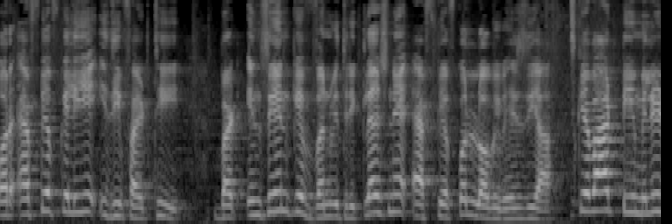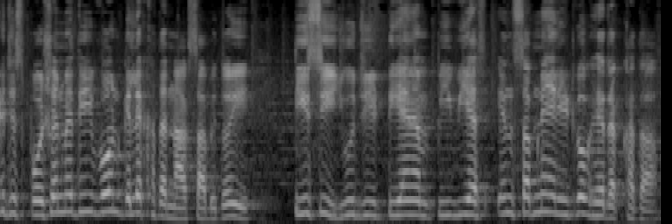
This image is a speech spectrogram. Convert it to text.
और एफटीएफ के लिए इजी फाइट थी। बट इंसेन के वन वी थ्री क्लच ने एफटीएफ को लॉबी भेज दिया। इसके बाद टीम एलिट जिस पोजिशन में थी, वो उनके लिए खतरनाक साबित हुई। टीसी यूजी टीएनएम पीवीएस इन सबने एलिट को घेर रखा था।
